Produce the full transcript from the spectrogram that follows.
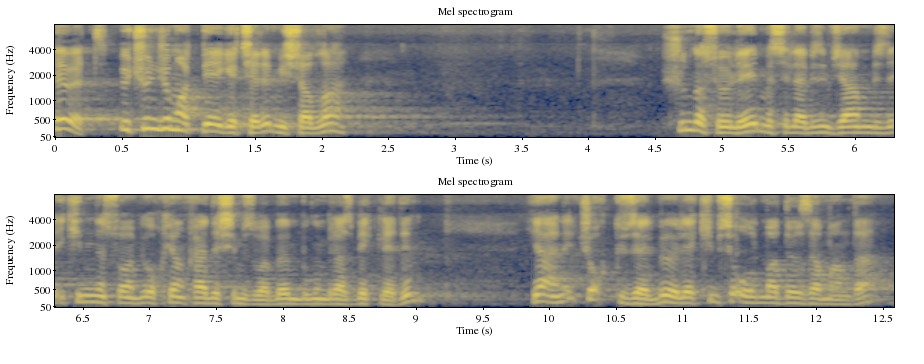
Evet, üçüncü maddeye geçelim inşallah. Şunu da söyleyeyim. Mesela bizim camimizde ikinden sonra bir okuyan kardeşimiz var. Ben bugün biraz bekledim. Yani çok güzel böyle kimse olmadığı zamanda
